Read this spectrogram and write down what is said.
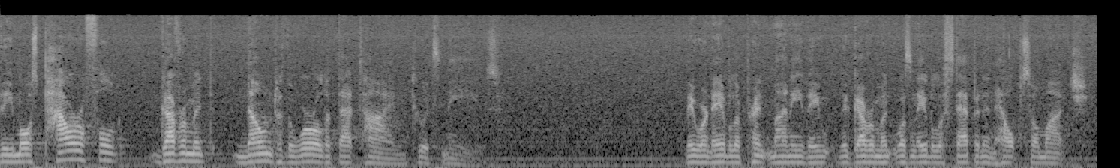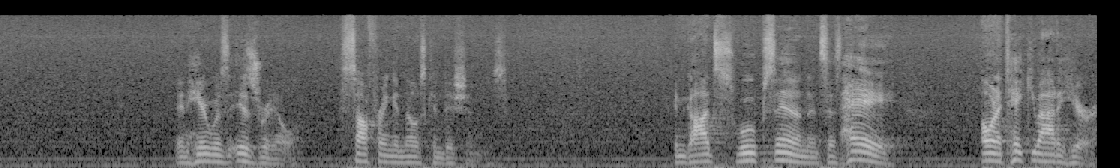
the most powerful government known to the world at that time to its knees. They weren't able to print money. They, the government wasn't able to step in and help so much. And here was Israel suffering in those conditions. And God swoops in and says, Hey, I want to take you out of here.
